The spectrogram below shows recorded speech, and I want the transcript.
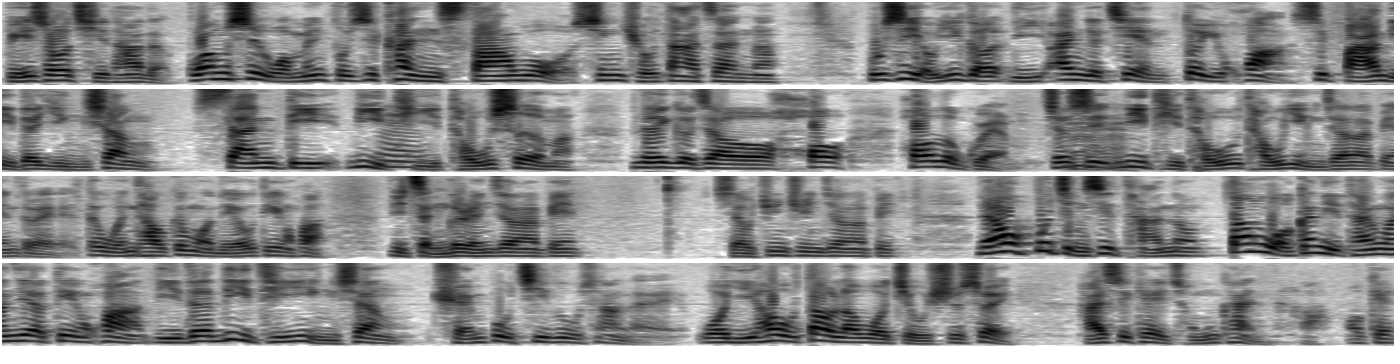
别说其他的，光是我们不是看《Star Wars》星球大战吗？不是有一个你按个键对话，是把你的影像三 D 立体投射嘛？那个叫 hol hologram，就是立体投投影在那边。对，邓文涛跟我聊电话，你整个人在那边，小君君在那边。然后不仅是谈哦，当我跟你谈完这个电话，你的立体影像全部记录下来，我以后到了我九十岁。还是可以重看哈，OK？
